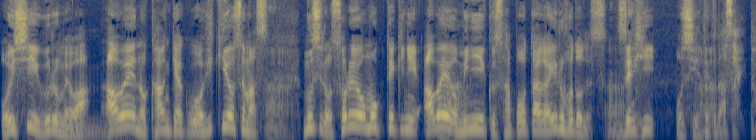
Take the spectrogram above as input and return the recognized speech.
美味しいグルメはアウェーの観客を引き寄せます。むしろそれを目的にアウェーを見に行くサポーターがいるほどです。ぜひ教えてくださいと。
